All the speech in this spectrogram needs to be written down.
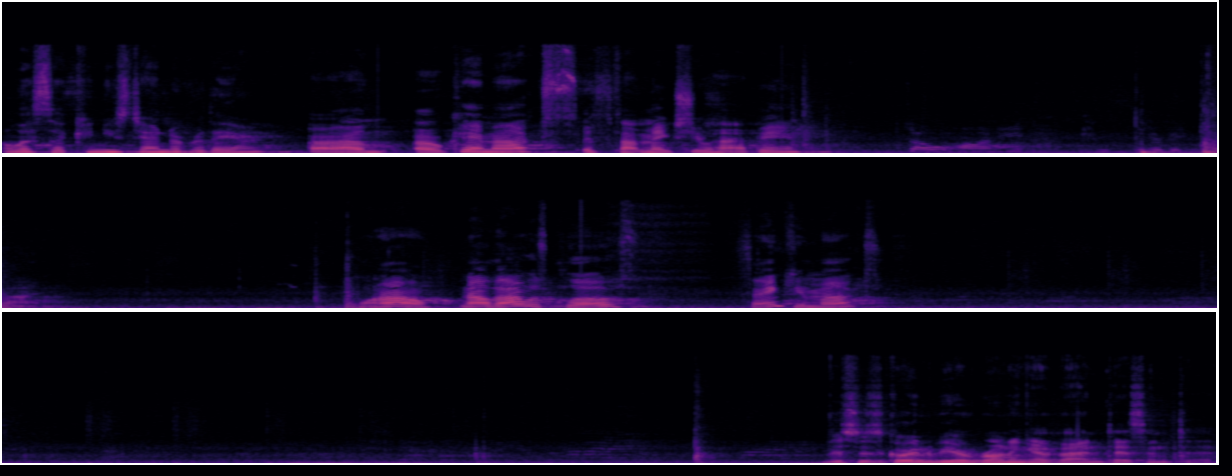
Alyssa, can you stand over there? Um, okay, Max, if that makes you happy. So on it. It done. Wow, now that was close. Thank you, Max. This is going to be a running event, isn't it?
